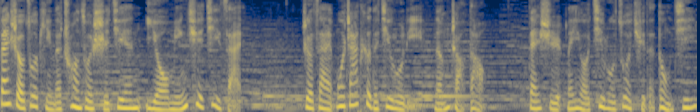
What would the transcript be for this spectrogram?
三首作品的创作时间有明确记载，这在莫扎特的记录里能找到，但是没有记录作曲的动机。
